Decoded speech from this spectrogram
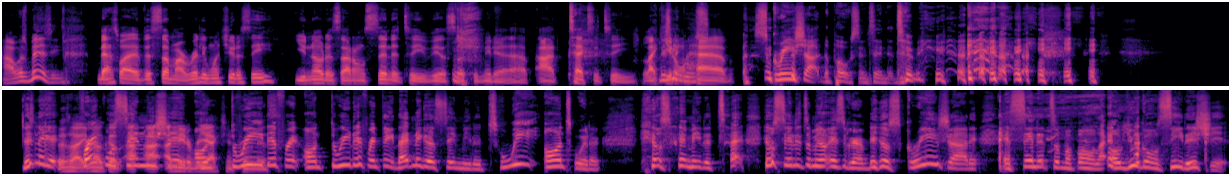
I was busy. That's why if it's something I really want you to see, you notice I don't send it to you via social media app. I text it to you. Like This you don't have Screenshot the post and send it to me. This nigga like, Frank no, will I- send me I- I shit a on three different on three different things. That nigga send me the tweet on Twitter. He'll send me the te- he'll send it to me on Instagram. Then he'll screenshot it and send it to my phone. Like, oh, you gonna see this shit?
